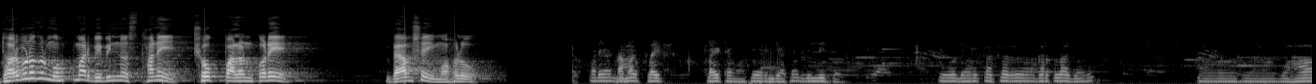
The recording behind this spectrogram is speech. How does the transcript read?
ধর্মনগর মহকুমার বিভিন্ন স্থানে শোক পালন করে। ব্যবসায়ী মহলও साढ़े आठ बजे फ़्लाइट फ़्लाइट है वहाँ से एयर इंडिया का दिल्ली से। तो वो डायरेक्ट आकर अगरतला जाए और वहाँ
